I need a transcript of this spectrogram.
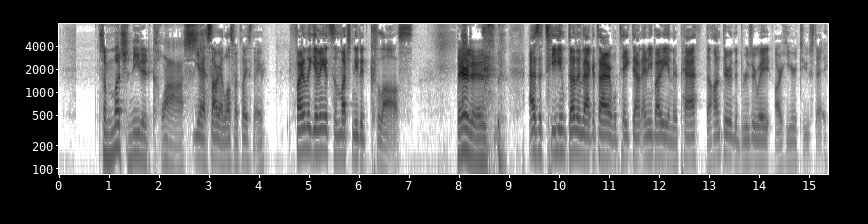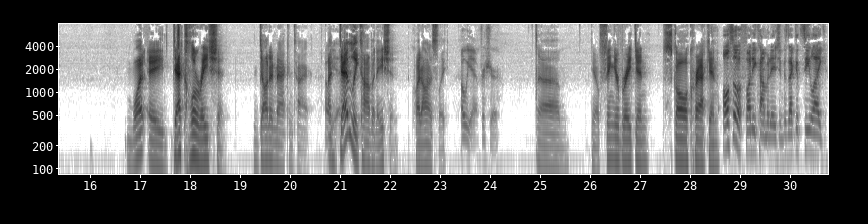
Some much needed class. Yeah, sorry, I lost my place there. Finally giving it some much needed class. There it is. As a team, Dunne and McIntyre will take down anybody in their path. The Hunter and the Bruiserweight are here to stay. what a declaration. Dunne and McIntyre. Oh, a yeah. deadly combination, quite honestly. Oh yeah, for sure. Um, you know, finger breaking, skull cracking. Also a funny combination because I could see like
